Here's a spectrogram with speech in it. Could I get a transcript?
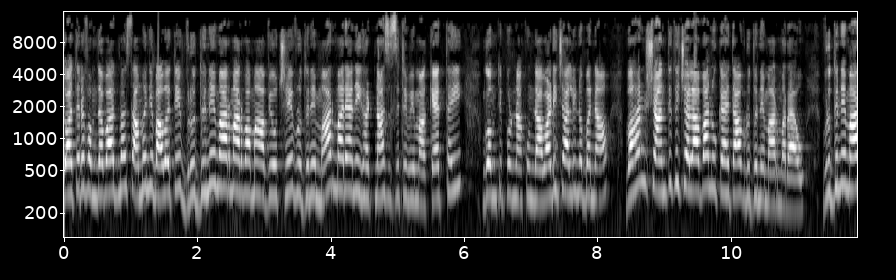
તો આ તરફ અમદાવાદમાં સામાન્ય બાબતે વૃદ્ધને માર મારવામાં આવ્યો છે. વૃદ્ધને માર માર્યાની ઘટના સીસીટીવીમાં કેદ થઈ. ગોમતીપુરના કુંડાવાડી ચાલીનો બનાવ. વાહન શાંતિથી ચલાવવાનું કહેતા વૃદ્ધને માર મરાયો. વૃદ્ધને માર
